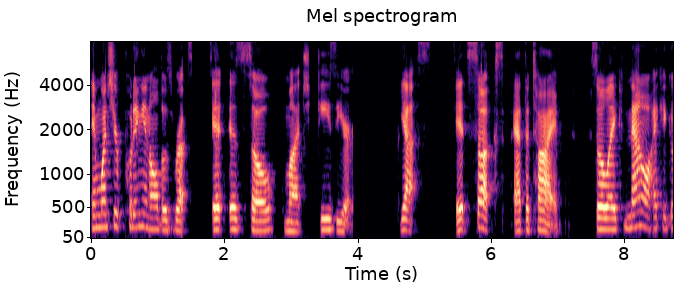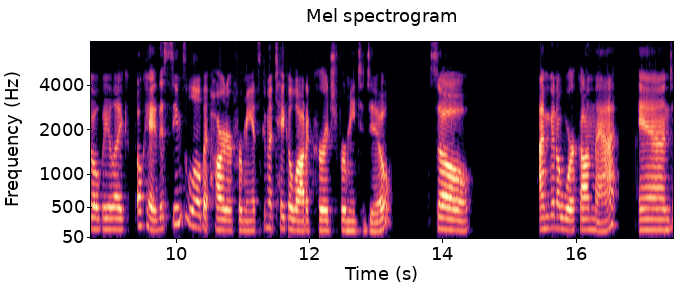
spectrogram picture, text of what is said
And once you're putting in all those reps, it is so much easier. Yes, it sucks at the time. So like now I could go be like, okay, this seems a little bit harder for me. It's going to take a lot of courage for me to do. So I'm going to work on that and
